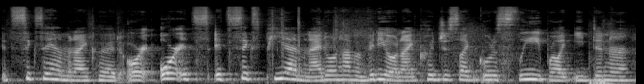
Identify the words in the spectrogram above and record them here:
it's 6 a.m. and I could, or or it's it's 6 p.m. and I don't have a video and I could just like go to sleep or like eat dinner.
